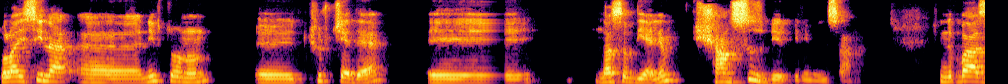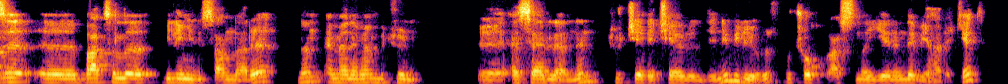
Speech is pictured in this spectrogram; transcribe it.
Dolayısıyla e, Newton'un e, Türkçe'de e, nasıl diyelim şanssız bir bilim insanı. Şimdi bazı e, batılı bilim insanlarının hemen hemen bütün e, eserlerinin Türkçe'ye çevrildiğini biliyoruz. Bu çok aslında yerinde bir hareket.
